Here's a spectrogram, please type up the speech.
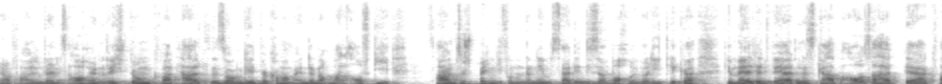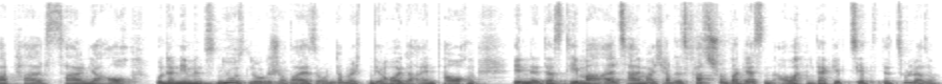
Ja, vor allem, wenn es auch in Richtung Quartalssaison geht. Wir kommen am Ende nochmal auf die Zahlen zu sprechen, die von Unternehmensseite in dieser Woche über die Ticker gemeldet werden. Es gab außerhalb der Quartalszahlen ja auch Unternehmensnews logischerweise und da möchten wir heute eintauchen in das Thema Alzheimer. Ich hatte es fast schon vergessen, aber da gibt es jetzt eine Zulassung.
